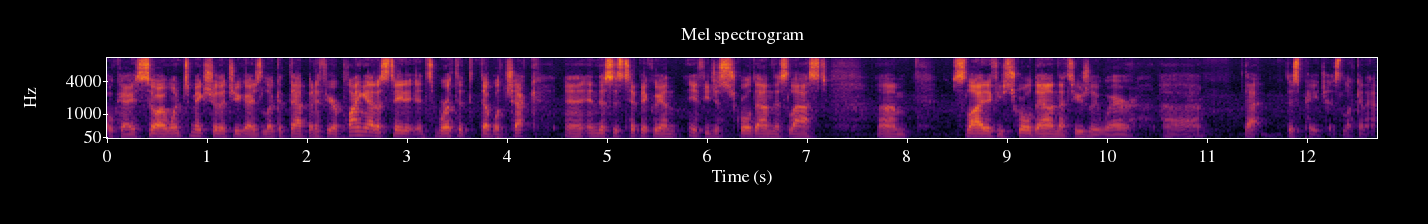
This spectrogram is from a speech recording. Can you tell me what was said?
Okay, so I want to make sure that you guys look at that. But if you're applying out of state, it's worth it to double check. And, and this is typically on, if you just scroll down this last um, slide, if you scroll down, that's usually where uh, that this page is looking at.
